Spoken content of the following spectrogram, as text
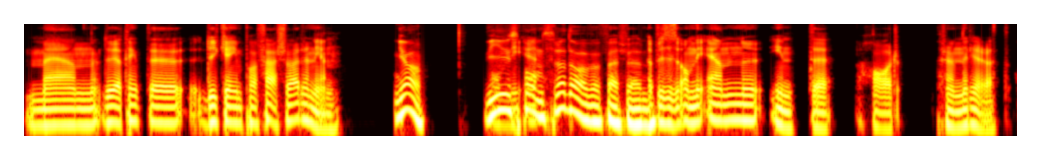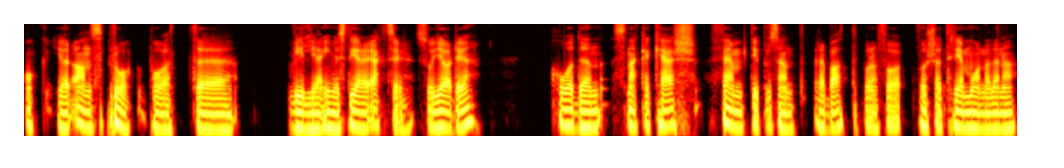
Men du, jag tänkte dyka in på affärsvärlden igen. Ja, vi är ju sponsrade är... av affärsvärlden. Ja, precis. Om ni ännu inte har prenumererat och gör anspråk på att eh, vilja investera i aktier så gör det. Koden Snacka Cash 50% rabatt på de för, första tre månaderna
